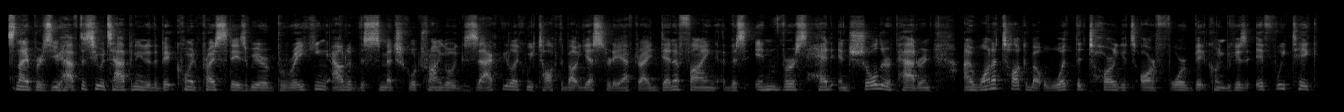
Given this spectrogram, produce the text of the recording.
Snipers, you have to see what's happening to the Bitcoin price today as we are breaking out of the symmetrical triangle exactly like we talked about yesterday after identifying this inverse head and shoulder pattern. I want to talk about what the targets are for Bitcoin because if we take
